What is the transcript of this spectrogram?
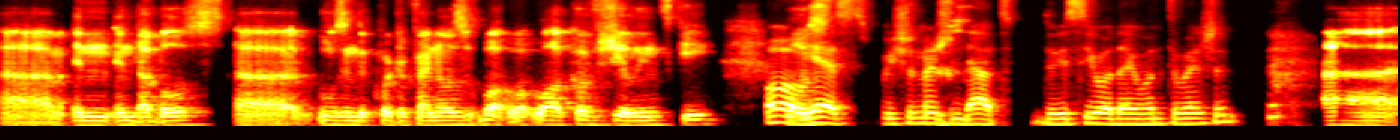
uh, in in doubles, uh, losing the quarterfinals. Walków Zielinski. Oh was, yes, we should mention that. Do you see what I want to mention? Uh,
